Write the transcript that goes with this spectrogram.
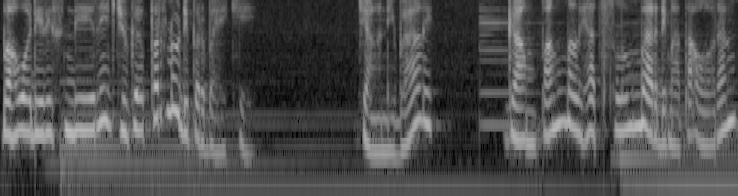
bahwa diri sendiri juga perlu diperbaiki. Jangan dibalik gampang melihat selumbar di mata orang,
